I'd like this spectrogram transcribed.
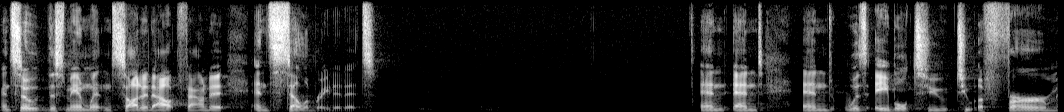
And so this man went and sought it out, found it, and celebrated it. And, and, and was able to, to affirm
